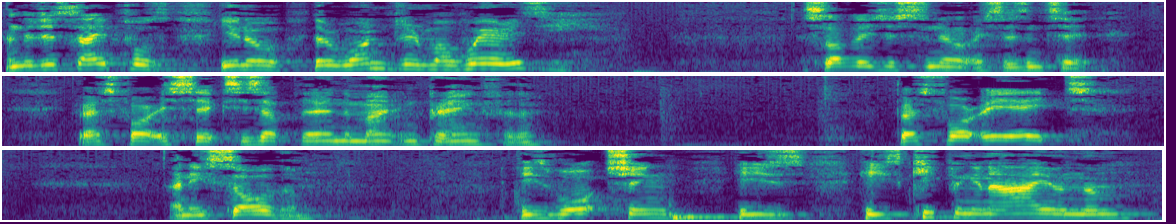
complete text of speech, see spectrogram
And the disciples, you know, they're wondering, well, where is he? It's lovely just to notice, isn't it? Verse 46, he's up there in the mountain praying for them. Verse 48 And he saw them. He's watching, he's, he's keeping an eye on them.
